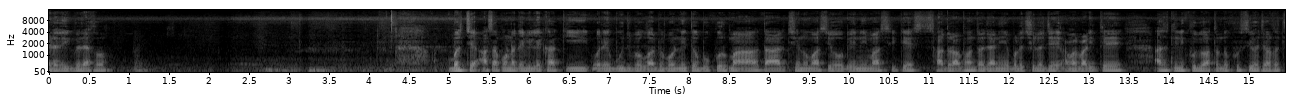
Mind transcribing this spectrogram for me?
এটা লিখবে দেখো। বলছে, আশাপূর্ণা দেবী লেখা, কি করে বুঝব? গল্পে বর্ণিত বুকুর মা, তার ছেনু মাসি ও বেনি মাসিকে সাদর অভ্যন্তর জানিয়ে বলেছিল যে, আমার বাড়িতে আসে তিনি খুবই অত্যন্ত খুশি হয়েছে। অথচ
